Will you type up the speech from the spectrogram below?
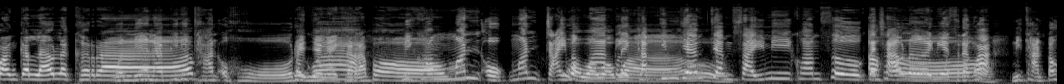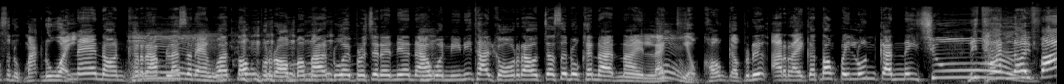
ฟังกันแล้วล่ะครับวันเนี้ยนะพี่นิทานโอ้โหเป็นยังไงครับผมมีความมั่นอกมั่นใจมากว้าวๆเลยครับว้าวยิ้มแย้มแจ่มใสมีความสุขแต่เช้าเลยเนี่ยแสดงว่านิทานต้องสนุกมากด้วย แน่นอนครับอืมและแสดงว่าต้องพร้อมมากๆด้วยเพราะฉะนั้นเนี่ยนะวันนี้นิทานของเราจะสนุกขนาดไหนและอืมเกี่ยวข้องกับเรื่องอะไรก็ต้องไปลุ้นกันในช่วงนิทานลอยฟ้า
